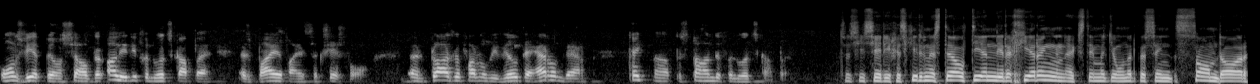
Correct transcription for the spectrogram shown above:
ons weet by onsself dat al hierdie vennootskappe is baie baie suksesvol. In plaas daarvan om die wild te herontwerp, kyk na bestaande vennootskappe. Soos jy sê die geskiedenis tel teen die regering en ek stem met jou 100% saam daar,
